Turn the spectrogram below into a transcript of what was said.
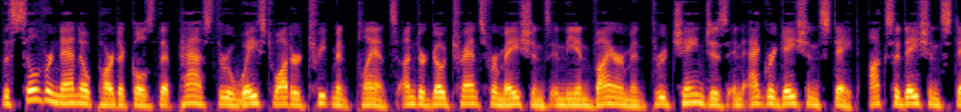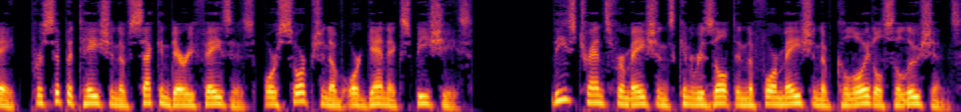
The silver nanoparticles that pass through wastewater treatment plants undergo transformations in the environment through changes in aggregation state, oxidation state, precipitation of secondary phases, or sorption of organic species. These transformations can result in the formation of colloidal solutions.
